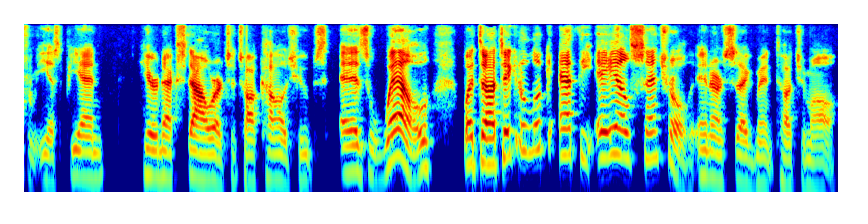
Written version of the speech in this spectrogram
from ESPN here next hour to talk college hoops as well. But uh, taking a look at the AL Central in our segment, touch 'em all.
